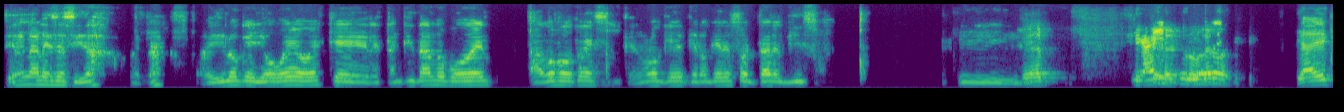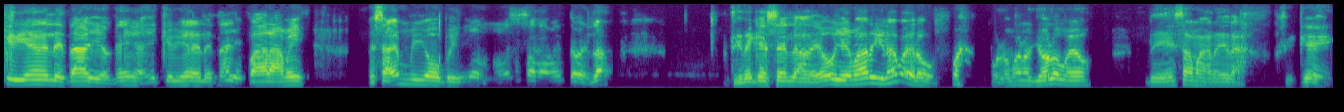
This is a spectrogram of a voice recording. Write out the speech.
tienen la necesidad, ¿verdad? Ahí lo que yo veo es que le están quitando poder a dos o tres que no lo quieren, que no quieren soltar el guiso. Y, ahí, es que viene el detalle, ¿ok? Ahí es que viene el detalle. Para mí, esa es mi opinión, no necesariamente, ¿verdad? Tiene que ser la de, oye, Marina, pero por lo menos yo lo veo de esa manera. Así que,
